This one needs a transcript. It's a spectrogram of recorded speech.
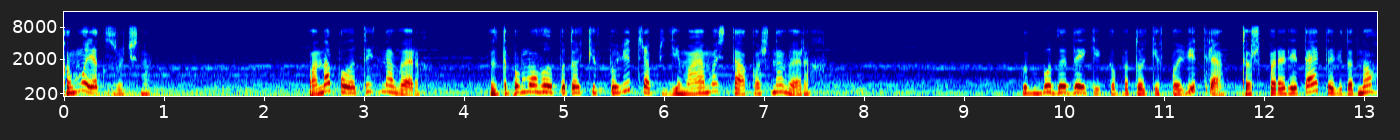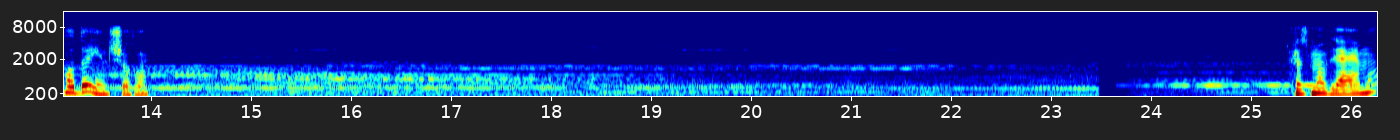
кому як зручно. Вона полетить наверх. За допомогою потоків повітря підіймаємось також наверх. Тут буде декілька потоків повітря, тож перелітайте від одного до іншого. Розмовляємо.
